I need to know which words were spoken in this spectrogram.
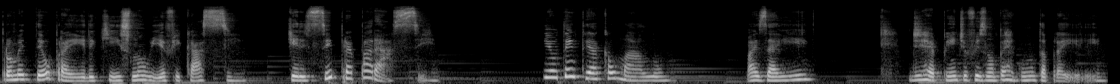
prometeu para ele que isso não ia ficar assim que ele se preparasse. E eu tentei acalmá-lo. Mas aí, de repente, eu fiz uma pergunta para ele.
